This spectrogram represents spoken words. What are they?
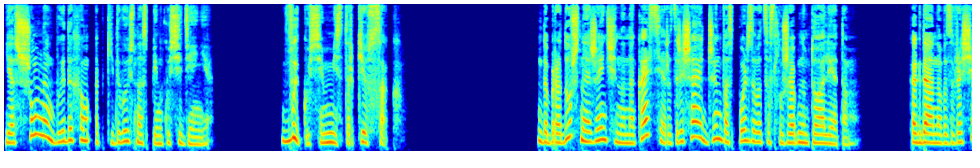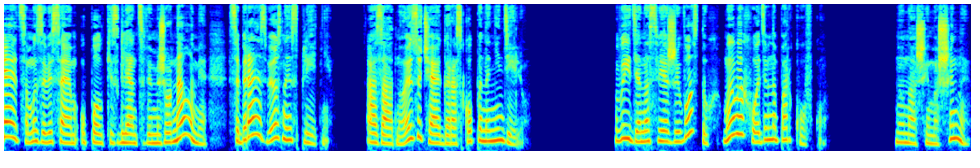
я с шумным выдохом откидываюсь на спинку сиденья. «Выкусим, мистер Кьюсак!» Добродушная женщина на кассе разрешает Джин воспользоваться служебным туалетом. Когда она возвращается, мы зависаем у полки с глянцевыми журналами, собирая звездные сплетни, а заодно изучая гороскопы на неделю. Выйдя на свежий воздух, мы выходим на парковку. Но нашей машины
